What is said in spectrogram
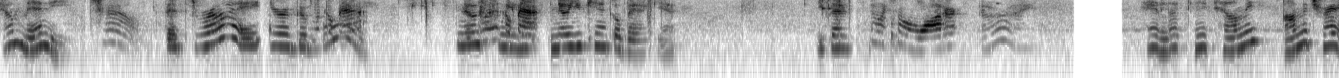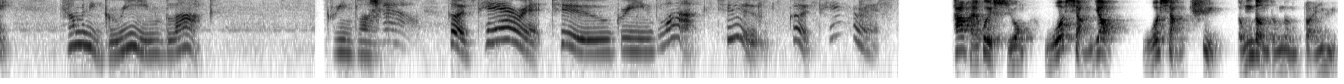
How many？Two。That's right。You're a good boy。No, sweetie。No, you can't go back yet。You got。Want some water？Hey, look, can you tell me? On the tray, how many green block? Green block. Good parrot. Two green block. Two. Good parrot. 他还会使用“我想要”“我想去”等等等等短语。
